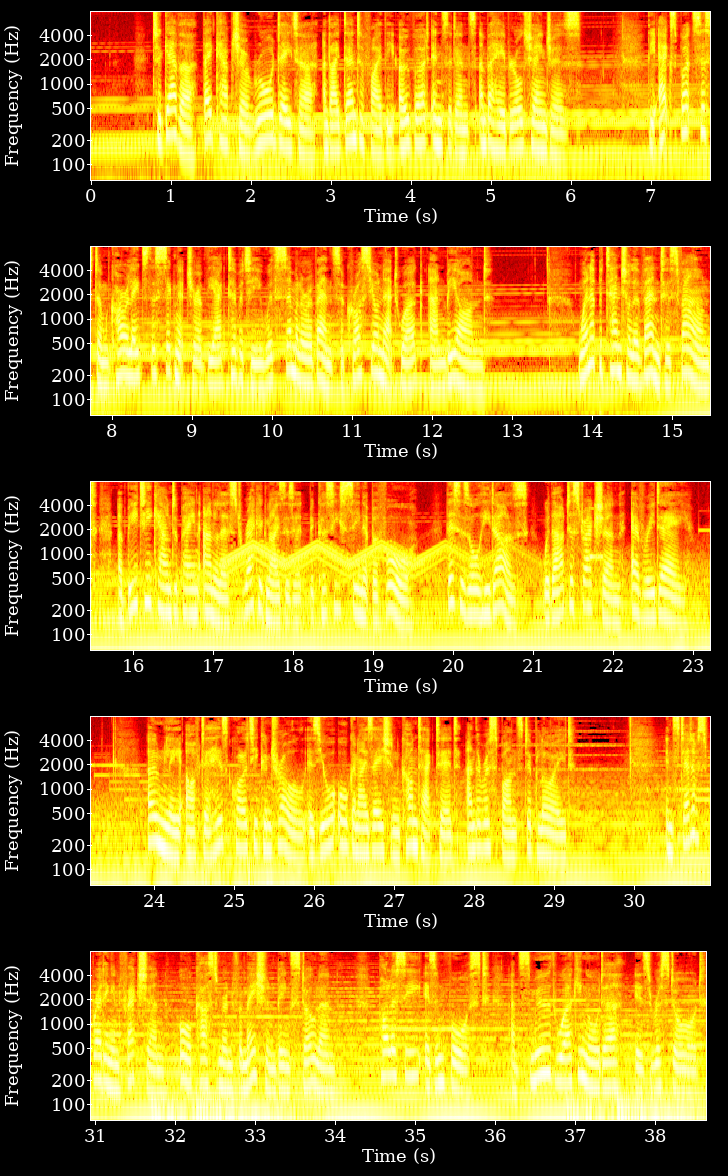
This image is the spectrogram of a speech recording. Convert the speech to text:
Together, they capture raw data and identify the overt incidents and behavioral changes. The expert system correlates the signature of the activity with similar events across your network and beyond. When a potential event is found, a BT Counterpane analyst recognizes it because he's seen it before. This is all he does, without distraction, every day. Only after his quality control is your organization contacted and the response deployed. Instead of spreading infection or customer information being stolen, policy is enforced and smooth working order is restored.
